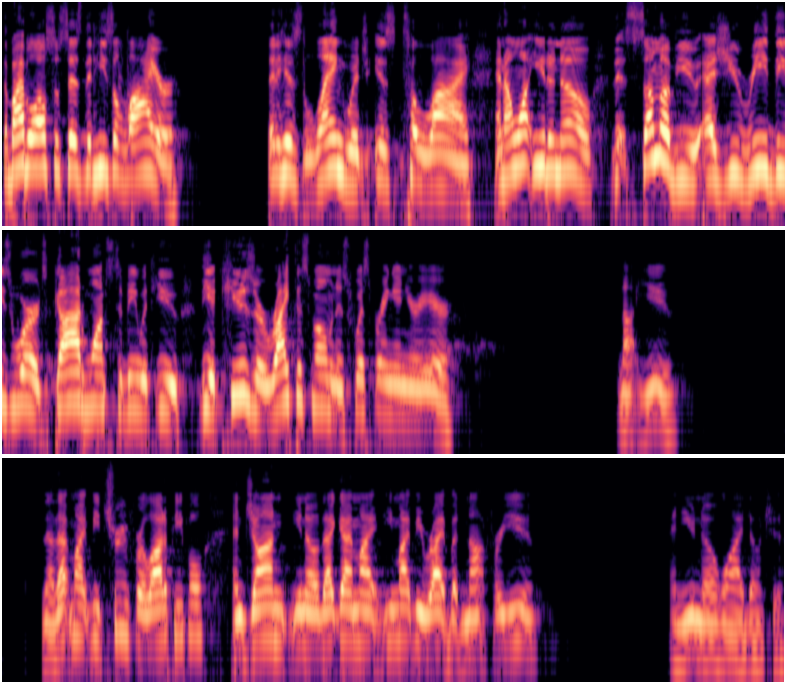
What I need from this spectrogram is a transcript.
The Bible also says that he's a liar that his language is to lie. And I want you to know that some of you, as you read these words, God wants to be with you. The accuser, right this moment, is whispering in your ear, not you. Now, that might be true for a lot of people. And John, you know, that guy might, he might be right, but not for you. And you know why, don't you?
